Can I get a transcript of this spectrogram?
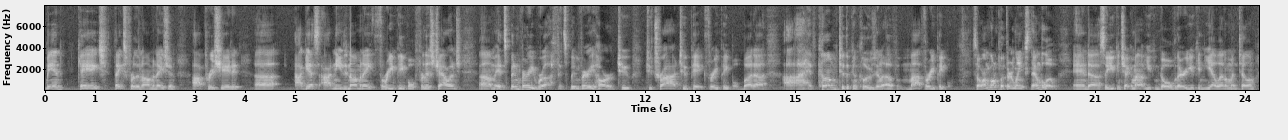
Ben KH, thanks for the nomination. I appreciate it. Uh, I guess I need to nominate three people for this challenge. Um, it's been very rough. It's been very hard to to try to pick three people, but uh, I, have come to the conclusion of my three people. So I'm going to put their links down below, and uh, so you can check them out. You can go over there. You can yell at them and tell them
